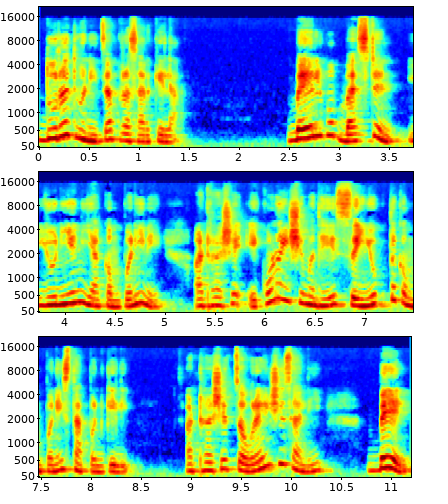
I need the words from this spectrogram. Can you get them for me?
दूरध्वनीचा प्रसार केला. बेल व बॅस्टन युनियन या कंपनीने अठराशे एकोणऐंशीमध्ये संयुक्त कंपनी स्थापन केली. अठराशे चौऱ्याऐंशी साली बेल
